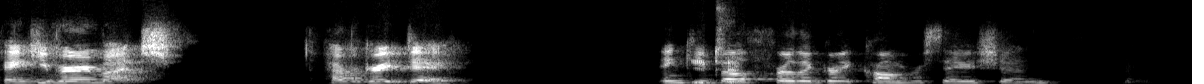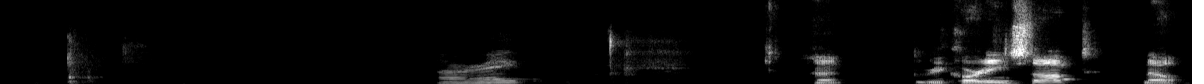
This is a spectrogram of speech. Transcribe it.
Thank you very much. Have a great day. Thank you, you both for the great conversation. All right. Uh, recording stopped? No.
